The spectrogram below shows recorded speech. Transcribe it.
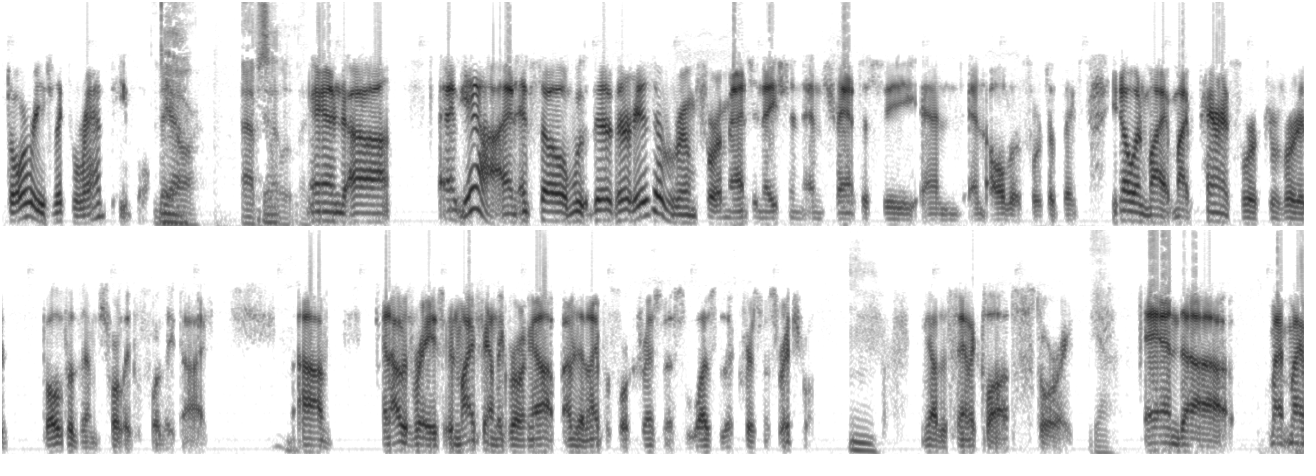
stories that grab people. They yeah. are absolutely. And uh, and yeah, and, and so there there is a room for imagination and fantasy and and all those sorts of things. You know, when my my parents were converted, both of them shortly before they died. Um, and I was raised in my family growing up. I mean, the night before Christmas was the Christmas ritual. Mm. You know, the Santa Claus story. Yeah. And uh, my my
